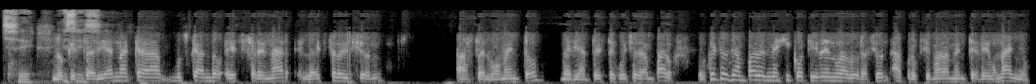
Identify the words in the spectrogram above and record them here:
sí, lo que estarían acá buscando es frenar la extradición hasta el momento mediante este juicio de amparo. Los juicios de amparo en México tienen una duración aproximadamente de un año.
